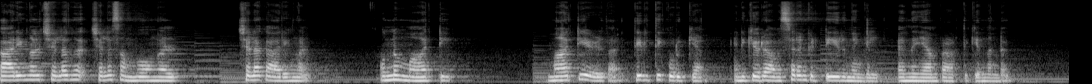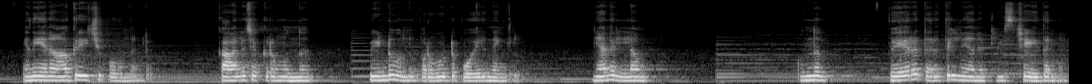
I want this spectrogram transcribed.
കാര്യങ്ങൾ ചില ചില സംഭവങ്ങൾ ചില കാര്യങ്ങൾ ഒന്ന് മാറ്റി മാറ്റി എഴുതാൻ തിരുത്തി കുറിക്കാൻ എനിക്കൊരു അവസരം കിട്ടിയിരുന്നെങ്കിൽ എന്ന് ഞാൻ പ്രാർത്ഥിക്കുന്നുണ്ട്. എന്ന് ഞാൻ ആഗ്രഹിച്ചു പോകുന്നുണ്ട്. കാലചക്രം ഒന്ന് വീണ്ടും ഒന്ന് പുറകോട്ട് പോയിരുന്നെങ്കിൽ ഞാനെല്ലാം ഒന്ന് വേറെ തരത്തിൽ ഞാൻ അറ്റ്ലീസ്റ്റ് ചെയ്തന്നെ.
